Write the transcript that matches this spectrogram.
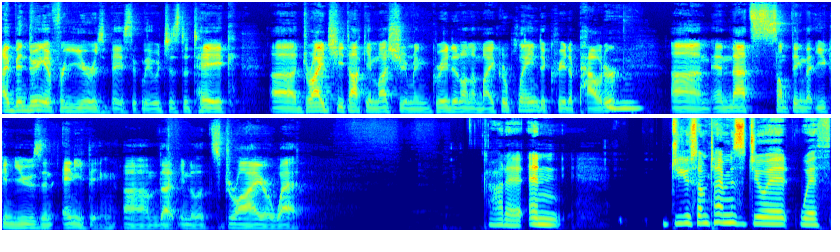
I've been doing it for years basically, which is to take uh, dried shiitake mushroom and grate it on a microplane to create a powder. Mm-hmm. Um, and that's something that you can use in anything um, that you know that's dry or wet. Got it. And do you sometimes do it with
